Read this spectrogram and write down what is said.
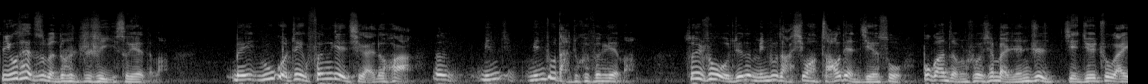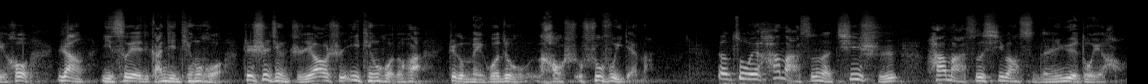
这犹太资本都是支持以色列的嘛，没如果这个分裂起来的话，那民民主党就会分裂嘛，所以说我觉得民主党希望早点结束，不管怎么说，先把人质解决出来以后，让以色列赶紧停火，这事情只要是一停火的话，这个美国就好舒舒服一点嘛。那作为哈马斯呢，其实。哈马斯希望死的人越多越好，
